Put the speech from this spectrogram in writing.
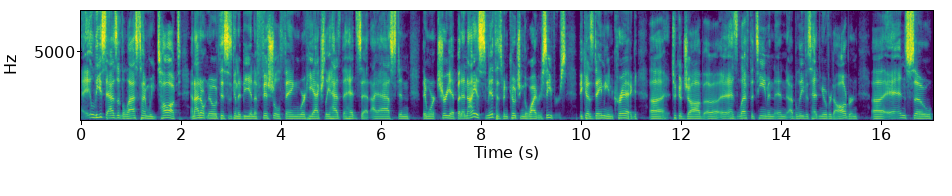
at least as of the last time we talked, and I don't know if this is going to be an official thing where he actually has the headset. I asked and they weren't sure yet, but Ainias Smith has been coaching the wide receivers because Dameyune Craig uh, took a job, uh, has left the team, and, and I believe is heading over to Auburn. Uh, and so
